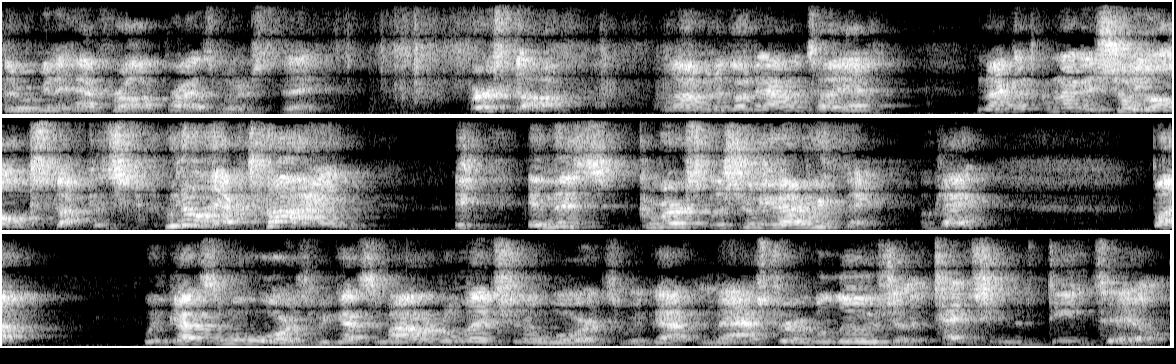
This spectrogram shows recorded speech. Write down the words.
that we're gonna have for all our prize winners today. First off, going to go down and tell you, I'm not going I'm not going to show you all the stuff because we don't have time in this commercial to show you everything, okay? But we've got some awards. We've got some honorable mention awards. We've got Master of Illusion, Attention to Detail,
